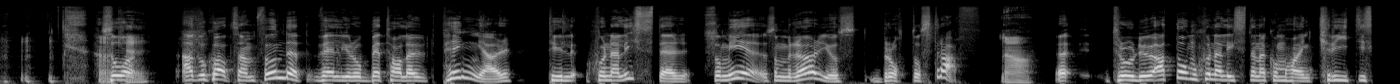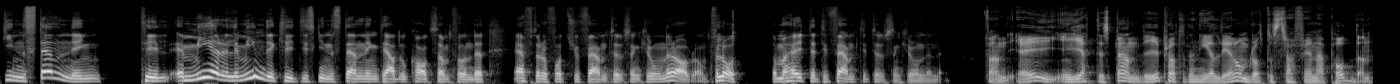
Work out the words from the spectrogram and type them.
Så Okej. advokatsamfundet väljer att betala ut pengar till journalister som, är, som rör just brott och straff. Ja. Eh, Tror du att de journalisterna kommer ha en kritisk inställning till, en mer eller mindre kritisk inställning till advokatsamfundet efter att ha fått 25 000 kronor av dem? Förlåt, de har höjt det till 50 000 kronor nu. Fan, jag är jättespänd. Vi har ju pratat en hel del om brott och straff i den här podden.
